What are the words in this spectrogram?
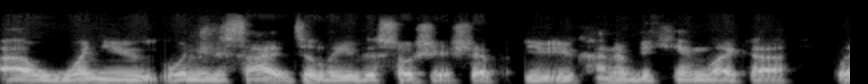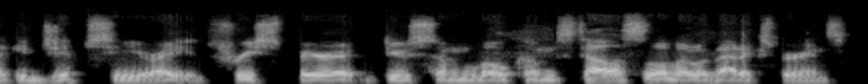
uh, when you when you decided to leave the associateship. You you kind of became like a like a gypsy, right? Free spirit, do some locums. Tell us a little bit about that experience.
